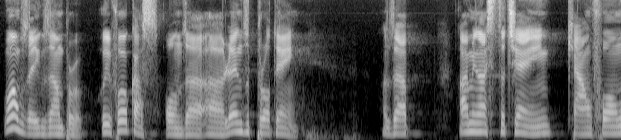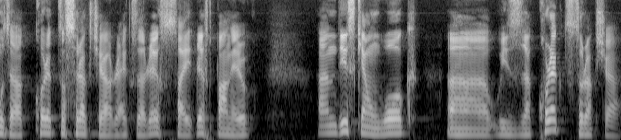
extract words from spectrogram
One of the example, we focus on the uh, lens protein. The amino acid chain can form the correct structure like the left side, left panel, and this can work uh, with the correct structure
